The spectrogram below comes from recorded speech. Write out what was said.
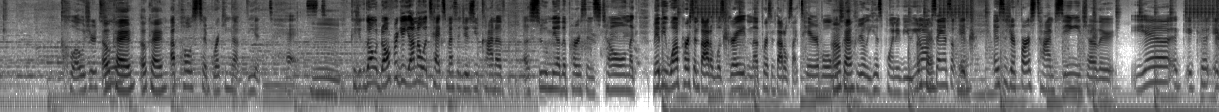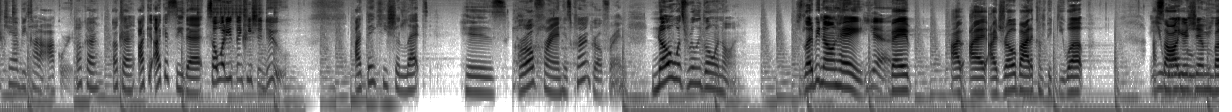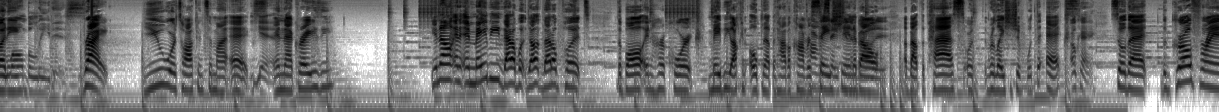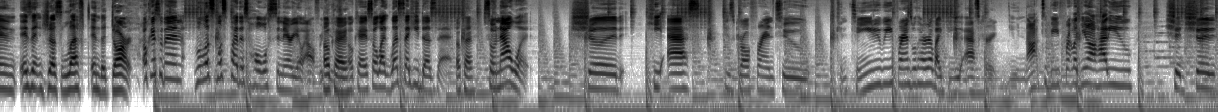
closure to Okay, it. okay. Opposed to breaking up via text, Mm. because you don't don't forget y'all know what text messages you kind of assume the other person's tone. Like maybe one person thought it was great and the other person thought it was like terrible, which Okay. is clearly his point of view. You know what I'm saying? So it and this is your first time seeing each other. Yeah, it, it could it can be kind of awkward. Okay, okay. I could, I could see that. So what do you think he should do? I think he should let his girlfriend, his current girlfriend, know what's really going on. Just let it be known, hey, Yeah. babe, I, I, I drove by to come pick you up. I You saw your gym you buddy. won't believe this. Right. You were talking to my ex. Yeah. Isn't that crazy? You know, and, and maybe that'll put that'll, that'll put the ball in her court. Maybe y'all can open up and have a conversation, Conversation about about about, the past or relationship with the ex. Okay. So that the girlfriend isn't just left in the dark. Okay, so then let's let's play this whole scenario out for you. Okay. Okay. So like let's say he does that. Okay. So now what? Should he ask his girlfriend to continue to be friends with her? Like do you ask her you not to be friend? Like you know how do you should should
